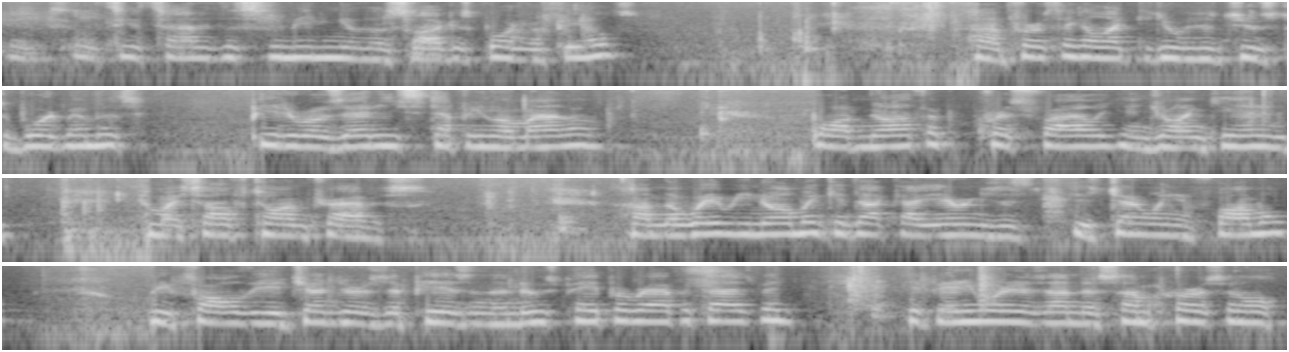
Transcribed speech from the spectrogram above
Okay, so let's get started. This is a meeting of the Saugus Board of Appeals. Uh, First thing I'd like to do is introduce the board members. Peter Rossetti, Stephanie Romano, Bob Northup, Chris Riley, and John Cannon, and myself, Tom Travis. Um, The way we normally conduct our hearings is is generally informal. We follow the agenda as it appears in the newspaper advertisement. If anyone is under some personal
